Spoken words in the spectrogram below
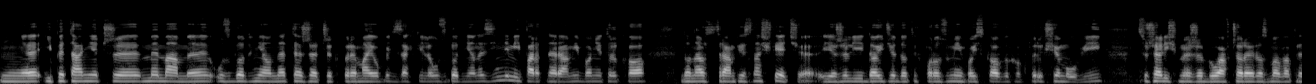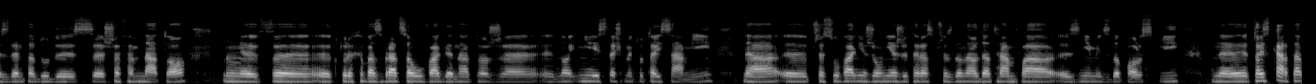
yy, i pytanie, czy my mamy uzgodnione te rzeczy, które mają być za chwilę uzgodnione z innymi partnerami, bo nie tylko Donald Trump jest na świecie. Jeżeli dojdzie do tych porozumień wojskowych, o których się mówi, słyszeliśmy, że była wczoraj rozmowa prezydenta Dudy z szefem NATO, w, który chyba zwraca uwagę na to, że no, nie jesteśmy tutaj sami, a e, przesuwanie żołnierzy teraz przez Donalda Trumpa z Niemiec do Polski, e, to jest karta,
